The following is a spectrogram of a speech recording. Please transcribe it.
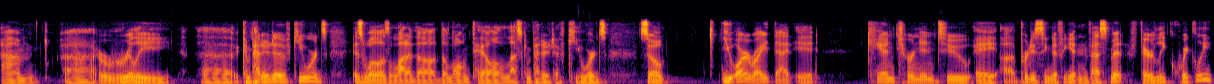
um, uh, really uh, competitive keywords as well as a lot of the the long tail less competitive keywords so you are right that it can turn into a, a pretty significant investment fairly quickly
